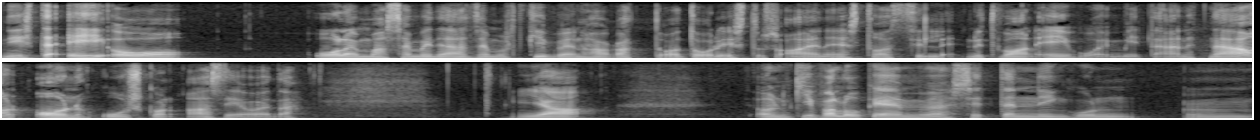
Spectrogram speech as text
niistä ei ole olemassa mitään semmoista kiven hakattua todistusaineistoa, että sille nyt vaan ei voi mitään. Että nämä on, on uskon asioita. Ja on kiva lukea myös sitten niin kuin, mm,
